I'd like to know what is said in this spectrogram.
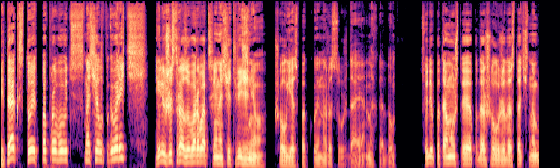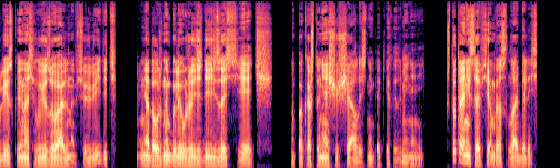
Итак, стоит попробовать сначала поговорить, или же сразу ворваться и начать резню? Шел я спокойно рассуждая на ходу. Судя по тому, что я подошел уже достаточно близко и начал визуально все видеть, меня должны были уже здесь засечь, но пока что не ощущалось никаких изменений. Что-то они совсем расслабились.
